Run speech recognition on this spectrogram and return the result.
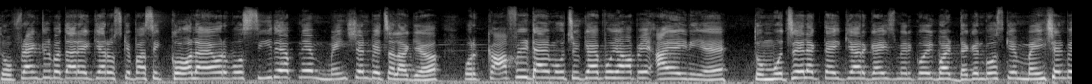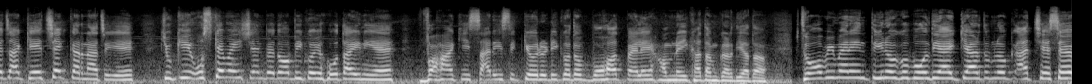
तो फ्रैंकल बता रहे हैं कि यार, उसके पास एक कॉल आया और वो सीधे अपने मेंशन पे चला गया। और काफ़ी टाइम हो चुका है, वो यहाँ पे आया ही नहीं है। तो मुझे लगता है कि यार गाइज़ मेरे को एक बार डगन बॉस के मेंशन पे जाके चेक करना चाहिए, क्योंकि उसके मेंशन पे तो अभी कोई होता ही नहीं है। वहाँ की सारी सिक्योरिटी को तो बहुत पहले हमने ही खत्म कर दिया था। तो अभी मैंने इन तीनों को बोल दिया है कि यार तुम लोग अच्छे से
